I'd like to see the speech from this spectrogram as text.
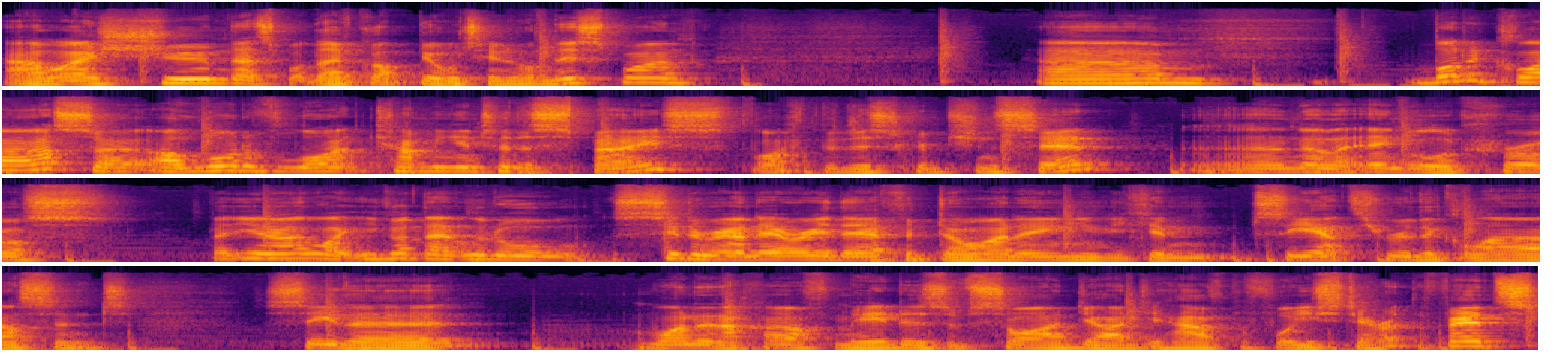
Um, I assume that's what they've got built in on this one. Um, a lot of glass, so a lot of light coming into the space, like the description said. Uh, another angle across. But you know, like you got that little sit around area there for dining, and you can see out through the glass and see the one and a half meters of side yard you have before you stare at the fence.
